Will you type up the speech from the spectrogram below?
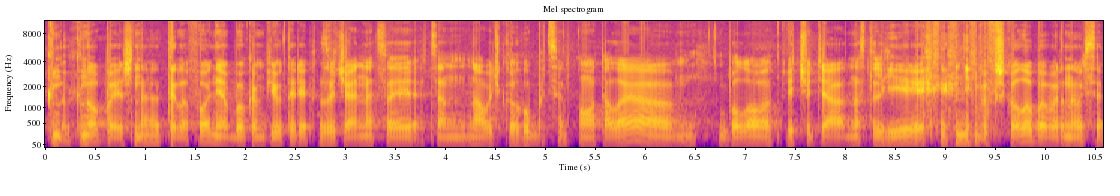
кн- кнопаєш на телефоні або комп'ютері, звичайно, це, ця навичка губиться. От, але було відчуття ностальгії, ніби в школу повернувся.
